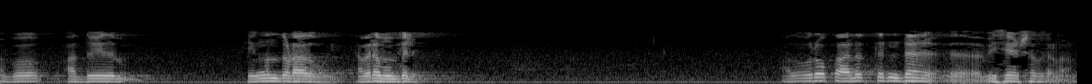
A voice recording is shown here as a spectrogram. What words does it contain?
അപ്പോ അദ്വൈതം എങ്ങും തൊടാതെ പോയി. അവരെ മുമ്പിൽ അത് ഓരോ കാലത്തിന്റെ വിശേഷതകളാണ്.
